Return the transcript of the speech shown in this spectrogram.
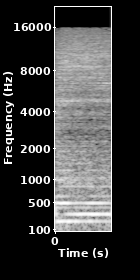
you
